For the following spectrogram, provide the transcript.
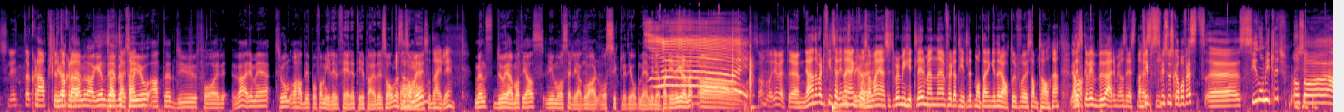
Slutt å klappe, slutt å Gratulerer klappe. med dagen. Det Takk, takk, betyr takk. jo at eh, du får være med Trond og Haddy på familieferie til Playa del Sol neste Åh, sommer. Så deilig. Mens du og jeg, Mathias, vi må selge Jaguaren og sykle til jobb med Miljøpartiet De Grønne. Sånn går det, vet du. Ja, det har vært fin sending. da Jeg kosa meg. Jeg syns det ble mye Hitler, men jeg føler at Hitler på en måte er en generator for samtale. Ja det skal vi bære med oss resten av Tips høsten. hvis du skal på fest. eh, si noe om Hitler, og så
